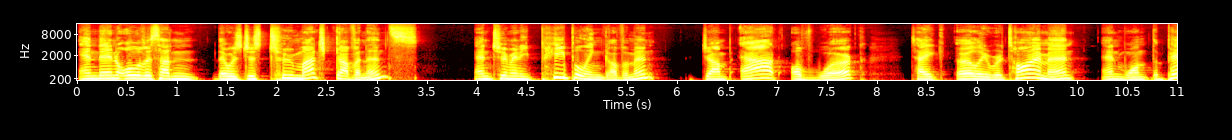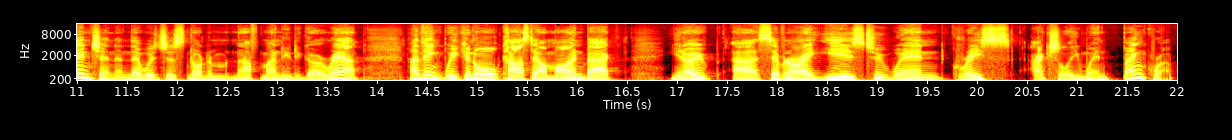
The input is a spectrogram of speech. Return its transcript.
And then all of a sudden, there was just too much governance and too many people in government jump out of work, take early retirement, and want the pension. And there was just not enough money to go around. I think we can all cast our mind back, you know, uh, seven or eight years to when Greece actually went bankrupt.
